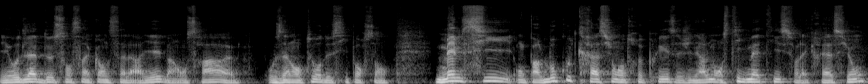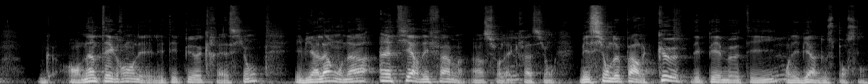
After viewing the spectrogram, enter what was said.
et au-delà de 250 salariés, ben, on sera euh, aux alentours de 6%. Même si on parle beaucoup de création d'entreprise, et généralement on stigmatise sur la création, en intégrant les, TPE création, eh bien là, on a un tiers des femmes hein, sur la mmh. création. Mais si on ne parle que des PME-TI, on est bien à 12%.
